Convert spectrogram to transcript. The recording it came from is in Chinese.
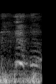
Ha ha!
